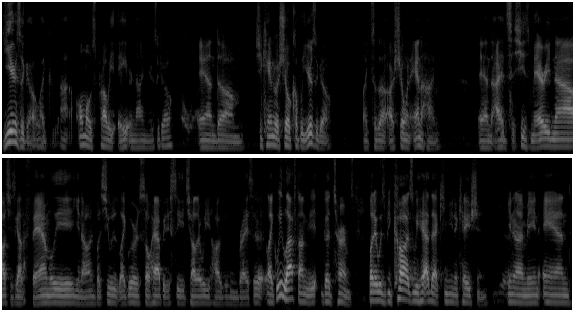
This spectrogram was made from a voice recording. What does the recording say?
years ago, like uh, almost probably eight or nine years ago. And um, she came to a show a couple years ago, like to the our show in Anaheim. And I had said she's married now. She's got a family, you know. But she was like, we were so happy to see each other. We hugged and embraced. It- Like we left on good terms, but it was because we had that communication. You know what I mean? And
